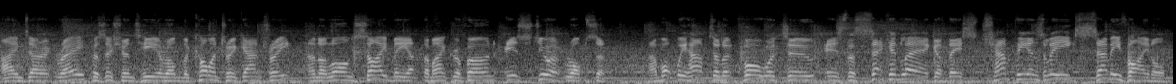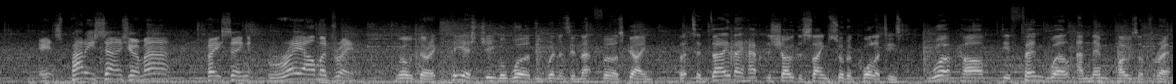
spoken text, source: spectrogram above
I'm Derek Rae, positioned here on the commentary gantry, and alongside me at the microphone is Stuart Robson. And what we have to look forward to is the second leg of this Champions League semi-final. It's Paris Saint-Germain facing Real Madrid. Well, Derek, PSG were worthy winners in that first game, but today they have to show the same sort of qualities. Work hard, defend well, and then pose a threat.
